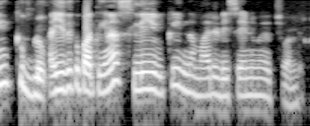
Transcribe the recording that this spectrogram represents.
இங்க் ப்ளூ இதுக்கு பாத்தீங்கன்னா ஸ்லீவுக்கு இந்த மாதிரி டிசைனுமே வச்சு வந்துருக்கு.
